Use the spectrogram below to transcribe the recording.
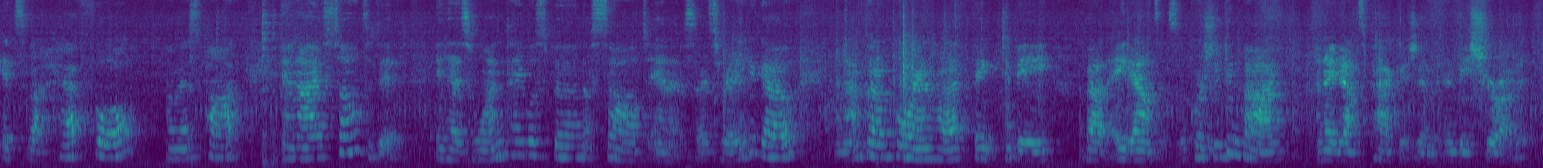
It's about half full on this pot, and I've salted it. It has one tablespoon of salt in it, so it's ready to go. And I'm going to pour in what I think to be about eight ounces. Of course, you can buy an eight ounce package and, and be sure of it.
